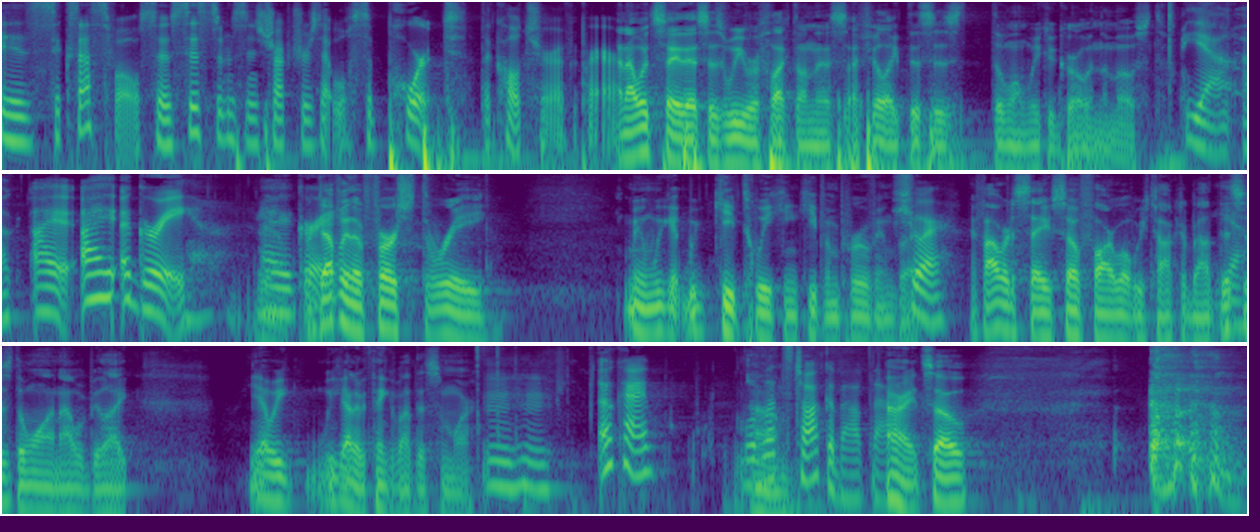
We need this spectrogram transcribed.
is successful. So systems and structures that will support the culture of prayer. And I would say this as we reflect on this, I feel like this is the one we could grow in the most. Yeah, I I agree. I agree. Definitely the first three. I mean, we get, we keep tweaking, keep improving. But Sure. If I were to say so far what we talked about, this Yeah. is the one I would be like, yeah, we we got to think about this some more. Okay. Well, let's talk about that. Um, All right, so.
